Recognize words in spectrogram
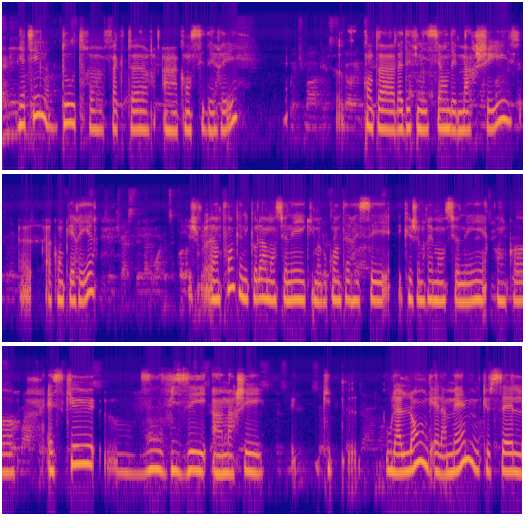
Y a-t-il d'autres facteurs à considérer euh, quant à la définition des marchés euh, à conquérir? Un point que Nicolas a mentionné et qui m'a beaucoup intéressé et que j'aimerais mentionner encore, est-ce que vous visez un marché où la langue est la même que celle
